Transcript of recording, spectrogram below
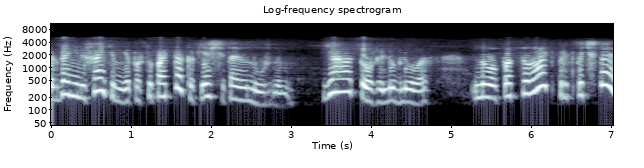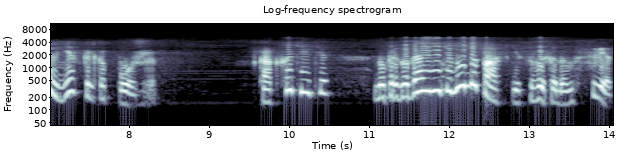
Тогда не мешайте мне поступать так, как я считаю нужным. Я тоже люблю вас, но поцеловать предпочитаю несколько позже. Как хотите, но предлагаю не тянуть до Пасхи с выходом в свет,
